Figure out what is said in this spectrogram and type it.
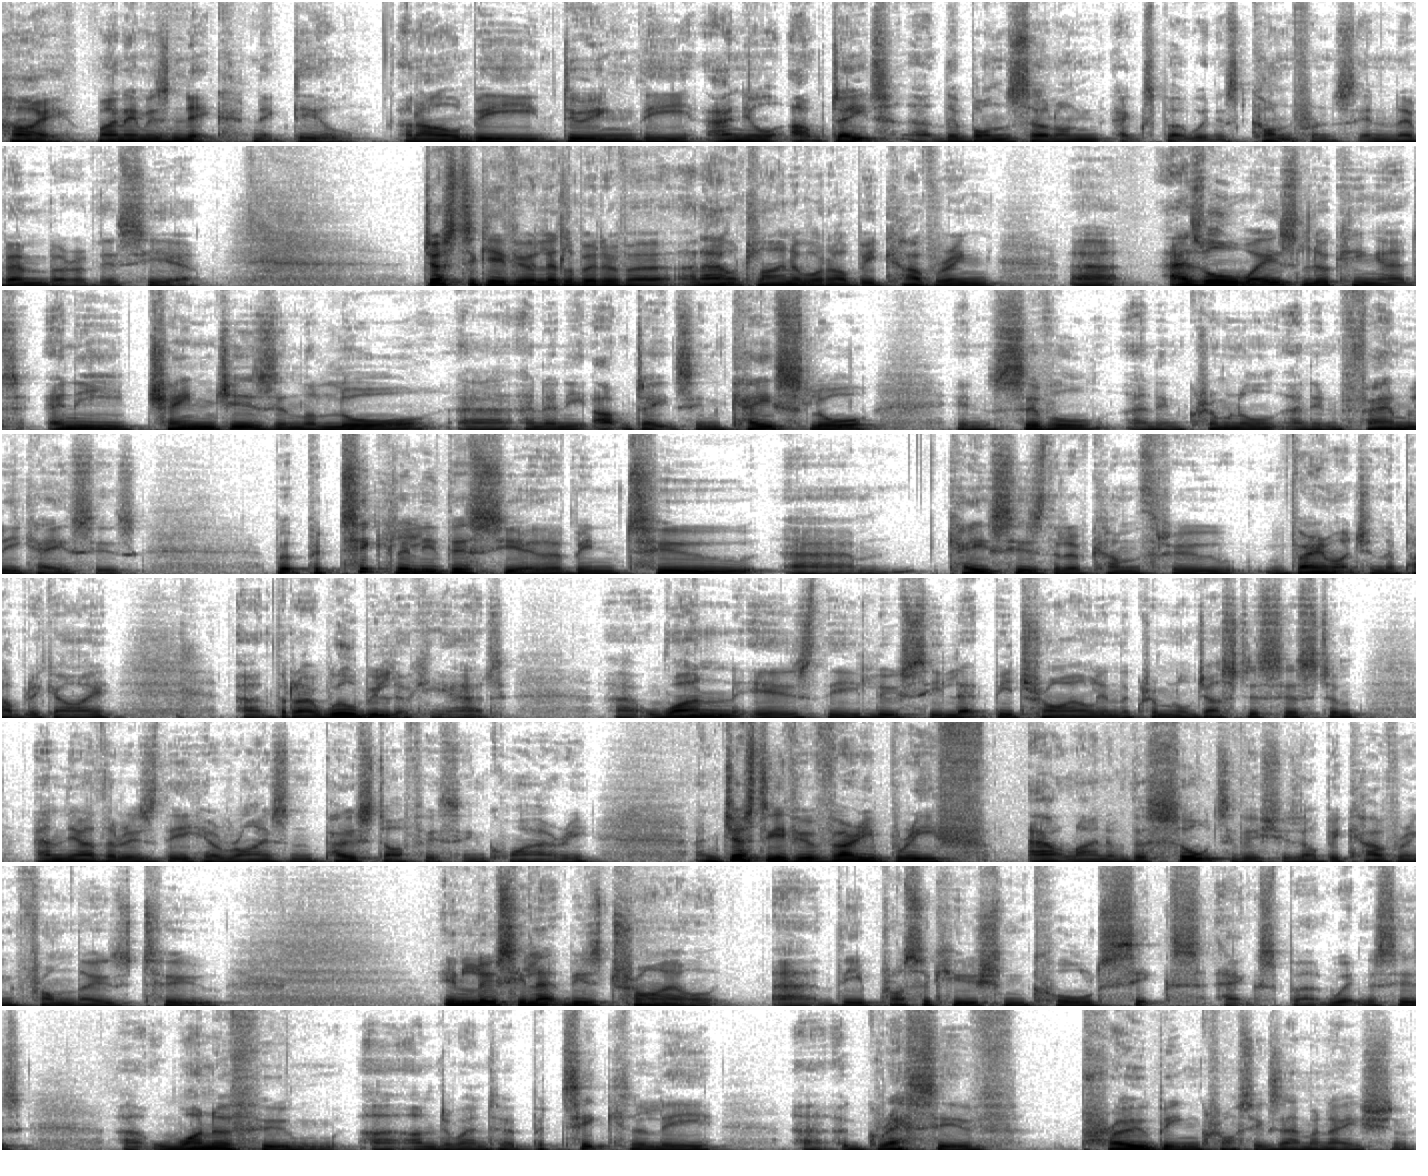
Hi, my name is Nick, Nick Deal, and I'll be doing the annual update at the Bond Solon Expert Witness Conference in November of this year. Just to give you a little bit of a, an outline of what I'll be covering, uh, as always looking at any changes in the law uh, and any updates in case law, in civil and in criminal and in family cases, but particularly this year there have been two um, cases that have come through very much in the public eye uh, that I will be looking at. Uh, one is the Lucy Letby trial in the criminal justice system, and the other is the Horizon Post Office inquiry. And just to give you a very brief outline of the sorts of issues I'll be covering from those two. In Lucy Letby's trial, uh, the prosecution called six expert witnesses, uh, one of whom uh, underwent a particularly uh, aggressive, probing cross-examination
